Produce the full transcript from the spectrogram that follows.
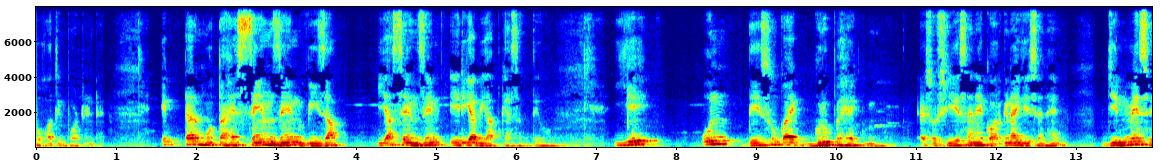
बहुत इंपॉर्टेंट है। एक टर्म होता है सेनजेन वीज़ा या सेनजेन एरिया भी आप कह सकते हो। ये उन देशों का एक ग्रुप है एसोसिएशन है एक ऑर्गेनाइजेशन है, जिनमें से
